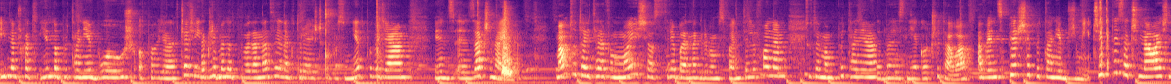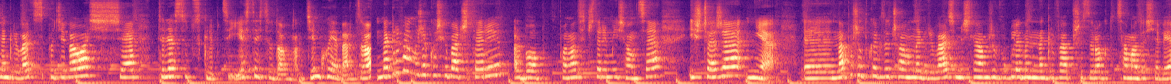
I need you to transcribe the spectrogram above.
i na przykład jedno pytanie było już odpowiedziane wcześniej, także będę odpowiadać na te, na które jeszcze po prostu nie odpowiedziałam, więc e, zaczynajmy. Mam tutaj telefon mojej siostry, bo ja nagrywam swoim telefonem. Tutaj mam pytania, będę z niego czytała. A więc pierwsze pytanie brzmi: Czy gdy zaczynałaś nagrywać, spodziewałaś się tyle subskrypcji? Jesteś cudowna. Dziękuję bardzo. Nagrywam już jakoś chyba 4 albo ponad 4 miesiące i szczerze nie. Yy, Na początku jak zaczęłam nagrywać, myślałam, że w ogóle będę nagrywała przez rok sama do siebie,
